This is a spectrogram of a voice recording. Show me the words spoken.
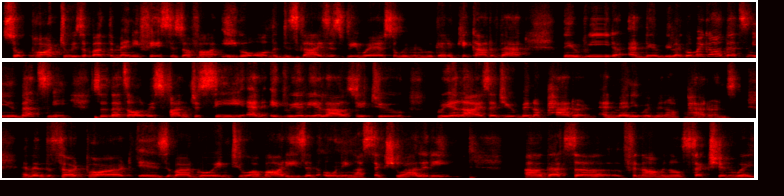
So, part two is about the many faces of our ego, all the disguises we wear. So, women will get a kick out of that. They read and they'll be like, oh my God, that's me, and that's me. So, that's always fun to see. And it really allows you to realize that you've been a pattern, and many women are patterns. And then the third part is about going to our bodies and owning our sexuality. Uh, that's a phenomenal section where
